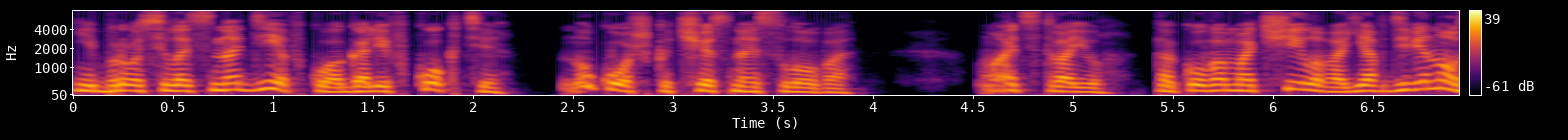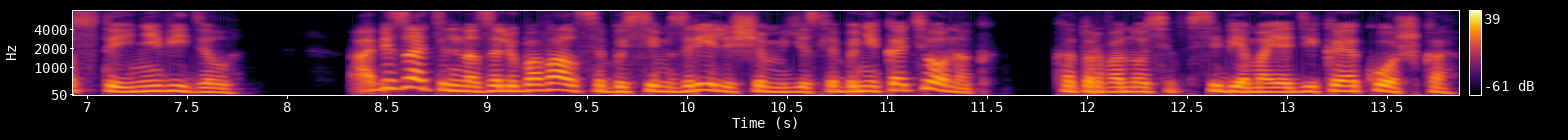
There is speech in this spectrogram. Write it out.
И бросилась на девку, оголив когти. Ну, кошка, честное слово. Мать твою, такого мочилова я в девяностые не видел. Обязательно залюбовался бы сим зрелищем, если бы не котенок, которого носит в себе моя дикая кошка.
